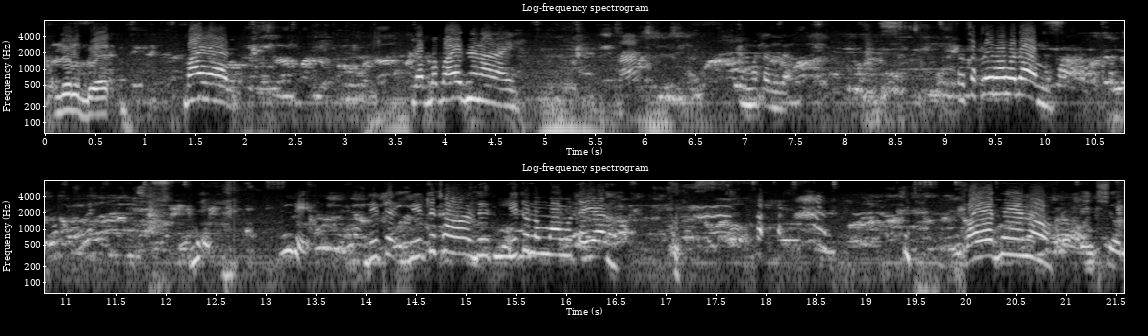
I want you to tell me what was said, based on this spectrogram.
A little bit. bayad. Nababayad na nanay. Ha? Yung matanda. Sasakli mo, madam. Hindi. Dito, dito sa, dito, dito namamatay yan. Bayad na yan, oh. Pension.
